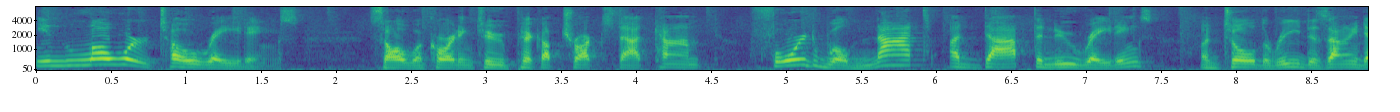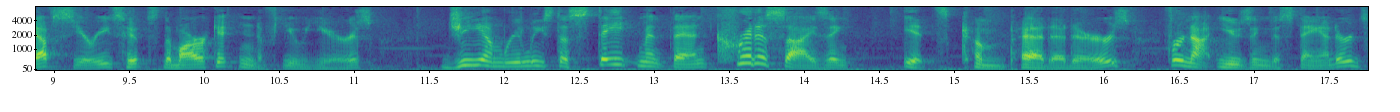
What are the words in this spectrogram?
in lower tow ratings. So, according to pickuptrucks.com, Ford will not adopt the new ratings until the redesigned F Series hits the market in a few years, GM released a statement then criticizing its competitors for not using the standards,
